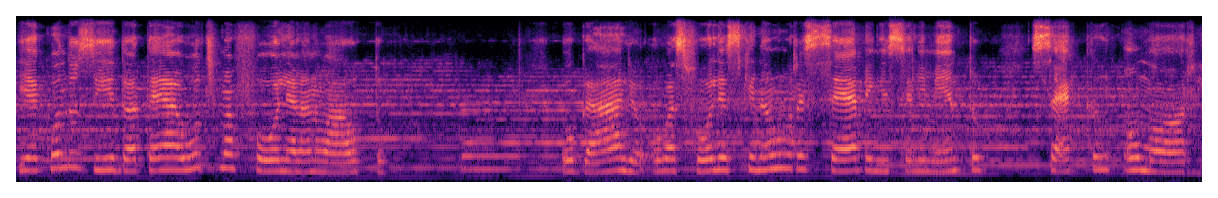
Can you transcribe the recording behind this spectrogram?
e é conduzido até a última folha lá no alto. O galho ou as folhas que não recebem esse alimento secam ou morrem.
